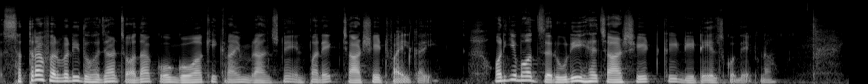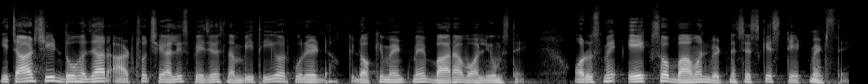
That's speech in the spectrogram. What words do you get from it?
17 फरवरी 2014 को गोवा की क्राइम ब्रांच ने इन पर एक चार्जशीट फ़ाइल करी। और ये बहुत ज़रूरी है चार्जशीट की डिटेल्स को देखना। ये चार्जशीट 2846 पेजेस लंबी थी और पूरे डॉक्यूमेंट में 12 वॉल्यूम्स थे और उसमें एक सौ विटनेसेस के स्टेटमेंट्स थे।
